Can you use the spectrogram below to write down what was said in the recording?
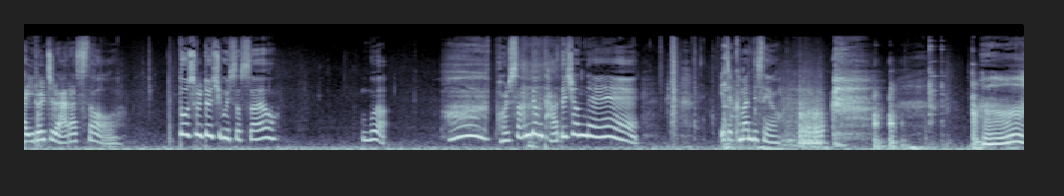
내가 이럴 줄 알았어. 또 술 드시고 있었어요? 뭐야? 아, 벌써 한 병 다 드셨네. 이제 그만 드세요. 아,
